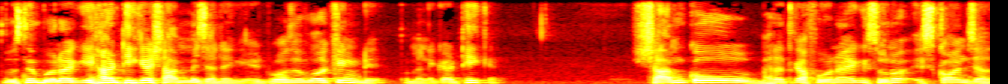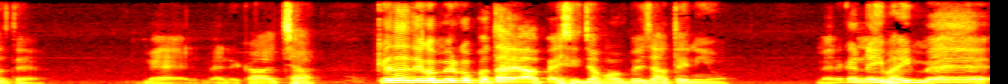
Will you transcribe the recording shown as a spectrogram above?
तो उसने बोला कि हाँ ठीक है, शाम में चलेंगे। It was a working day तो मैंने कहा, ठीक है। शाम को भरत का फ़ोन आया कि सुनो इस्कॉन चलते हैं। मैं मैंने कहा अच्छा। कहता देखो मेरे को पता है आप ऐसी जगहों पे जाते नहीं हो। मैंने कहा नहीं भाई मैं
